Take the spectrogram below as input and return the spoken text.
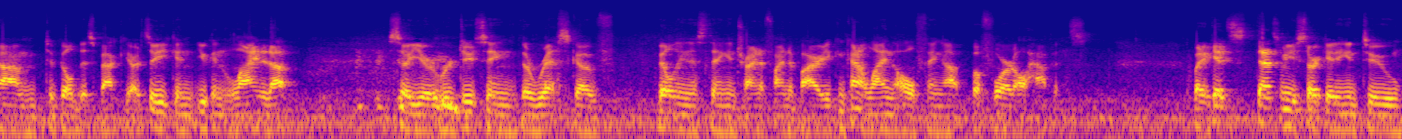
um, to build this backyard. So you can you can line it up so you're reducing the risk of building this thing and trying to find a buyer. You can kind of line the whole thing up before it all happens. But it gets that's when you start getting into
